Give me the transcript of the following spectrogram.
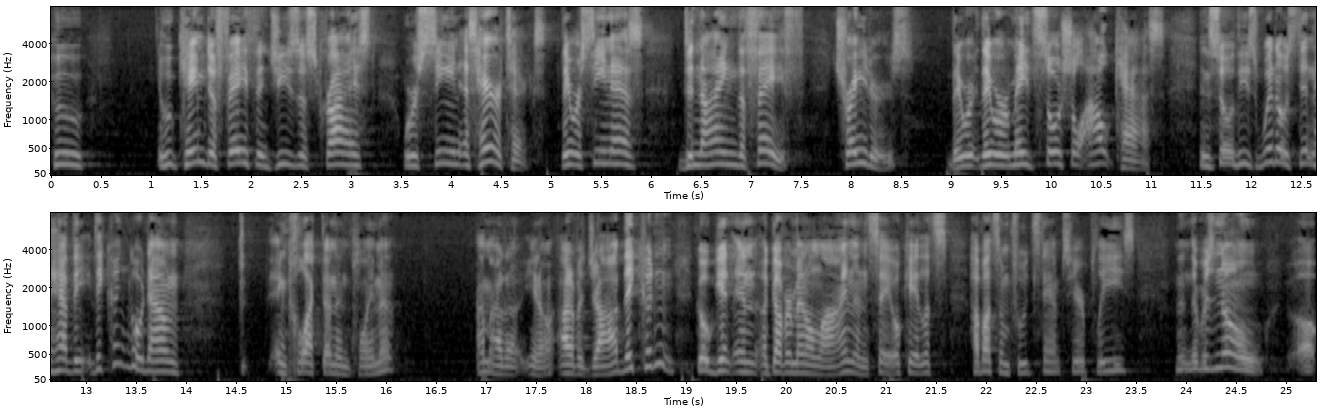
who, who came to faith in Jesus Christ were seen as heretics. They were seen as denying the faith, traitors. They were, they were made social outcasts. And so these widows didn't have the, they couldn't go down and collect unemployment. I'm out of, you know, out of a job. They couldn't go get in a governmental line and say, okay, let's, how about some food stamps here, please? There was no uh,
